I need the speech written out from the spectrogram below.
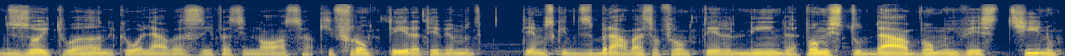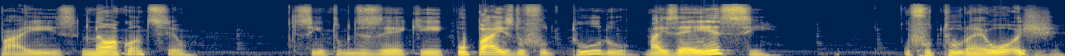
18 anos, que eu olhava assim e falava assim, nossa, que fronteira tivemos, temos que desbravar essa fronteira linda, vamos estudar, vamos investir no país. Não aconteceu. Sinto dizer que o país do futuro, mas é esse, o futuro é hoje,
